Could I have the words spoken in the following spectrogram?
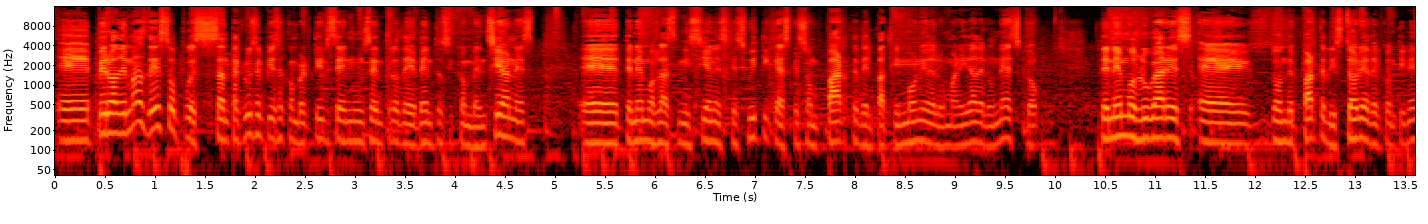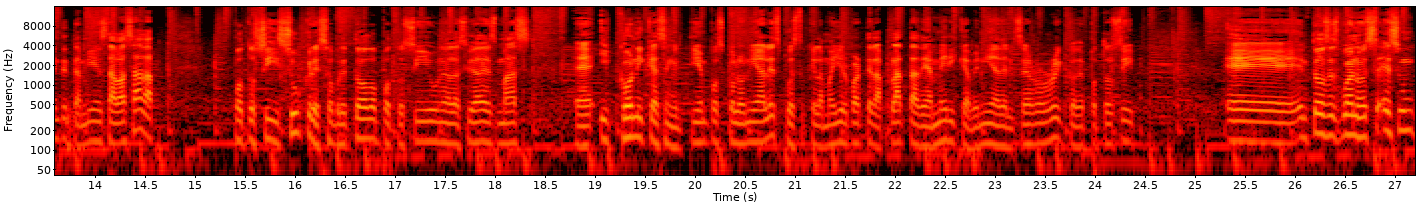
Eh, pero además de eso, pues Santa Cruz empieza a convertirse en un centro de eventos y convenciones. Eh, tenemos las misiones jesuíticas que son parte del patrimonio de la humanidad de la UNESCO. Tenemos lugares eh, donde parte de la historia del continente también está basada. Potosí y Sucre, sobre todo Potosí, una de las ciudades más icónicas en tiempos coloniales, puesto que la mayor parte de la plata de América venía del Cerro Rico de Potosí. Entonces, bueno, es, un,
